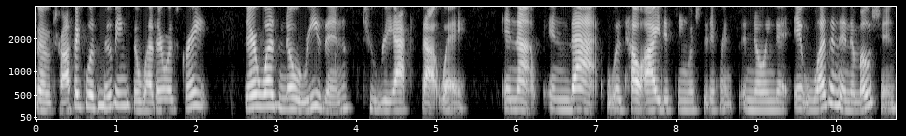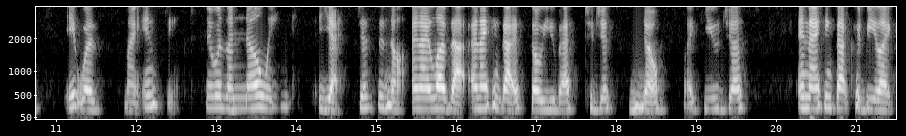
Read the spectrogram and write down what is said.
the traffic was moving, the weather was great. There was no reason to react that way. And that and that was how I distinguished the difference in knowing that it wasn't an emotion, it was my instinct. it was a knowing. Yes, just to know. And I love that. And I think that is so you, Beth, to just know. Like you just, and I think that could be like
